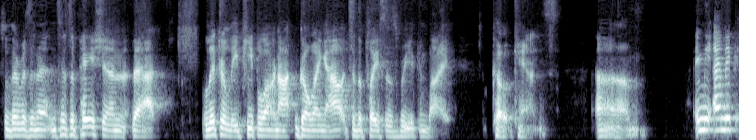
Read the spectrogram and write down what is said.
So there was an anticipation that literally people are not going out to the places where you can buy Coke cans. Um, I mean, I mean,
